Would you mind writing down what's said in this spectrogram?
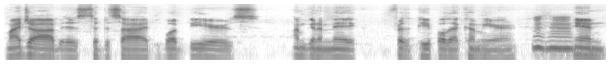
My job is to decide what beers I'm going to make for the people that come here. Mm-hmm. And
